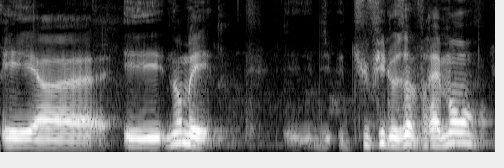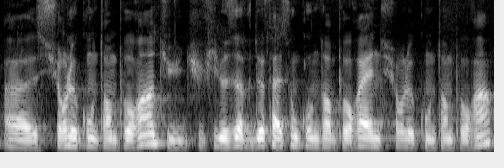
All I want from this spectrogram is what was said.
Et, et, non, mais tu philosophes vraiment euh, sur le contemporain, tu, philosophes de façon contemporaine sur le contemporain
